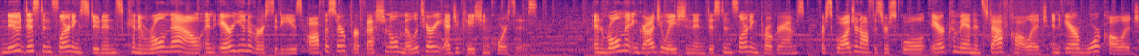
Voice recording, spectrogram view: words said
New distance learning students can enroll now in Air University's Officer Professional Military Education courses. Enrollment and graduation in distance learning programs for Squadron Officer School, Air Command and Staff College, and Air War College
